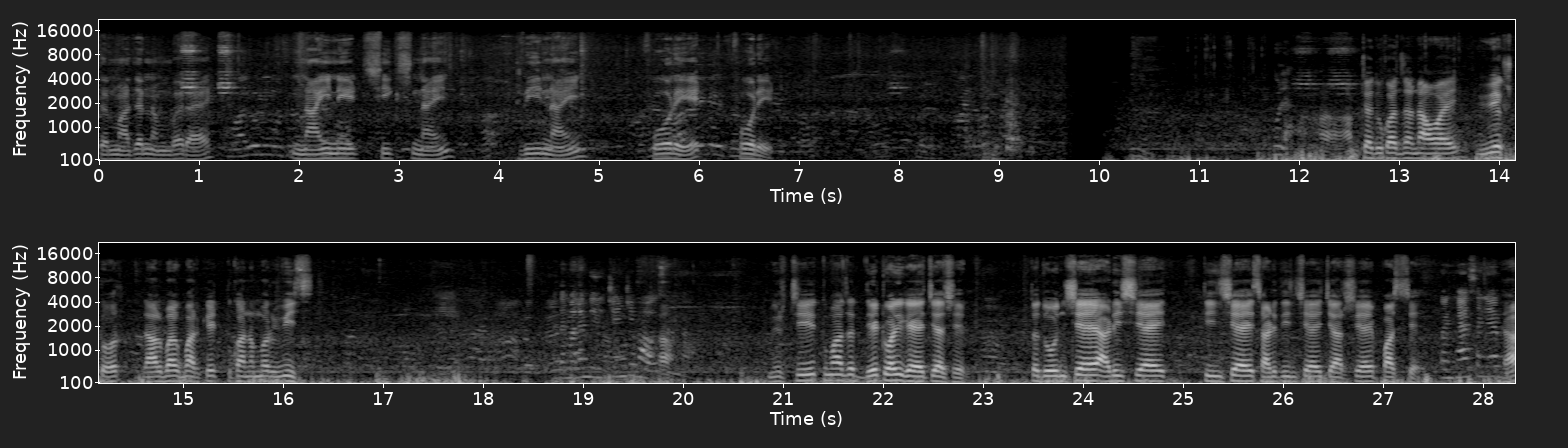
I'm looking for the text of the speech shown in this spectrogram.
तर माझा नंबर आहे nine eight six nine three nine four eight four eight. बोला. हा, आमच्या दुकानाचं नाव आहे विवेक स्टोअर लालबाग मार्केट दुकान नंबर वीस. हा. मिरची तुम्हाला जर देटवाली घ्यायची असेल. तर दोनशे आहे अडीचशे आहे तीनशे आहे साडेतीनशे आहे चारशे आहे पाचशे आहे. सगळ्या हा.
